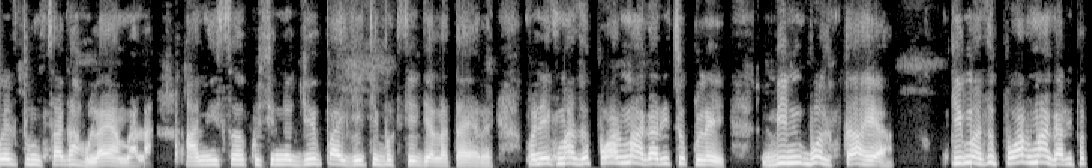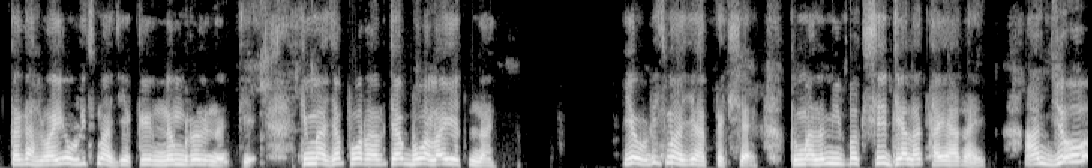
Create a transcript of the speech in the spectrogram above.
बैल तुमचा घावलाय आम्हाला. आम्ही सहकुशीनं जे पाहिजे ती बक्षीस द्यायला तयार आहे. पण एक माझं पोर माघारी चुकलंय. बिन बोलता या. की माझं पोर माघारी फक्त घालवा. एवढीच माझी एक नम्र विनंती आहे. की माझ्या पोराला त्या बोला येत नाही. एवढीच माझी अपेक्षा आहे. तुम्हाला मी बक्षीस द्यायला तयार आहे. आणि जो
